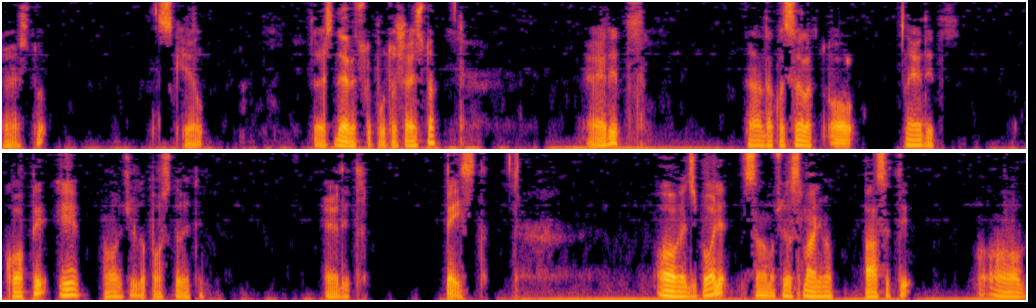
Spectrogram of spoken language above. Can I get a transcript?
600. Scale. To je 900 puta 600. Edit dakle select all, edit, copy i ovdje ću ga postaviti edit, paste. Ovo već bolje, samo ću da smanjimo pasati ovog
